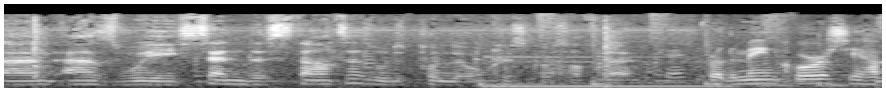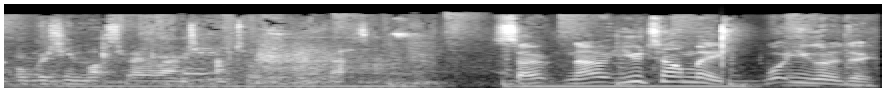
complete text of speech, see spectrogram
and as we send the starters, we'll just put a little crisscross off there. Okay. For the main course, you have aubergine, mozzarella, and tomato gratin. So, no, you tell me. What are you going to do?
